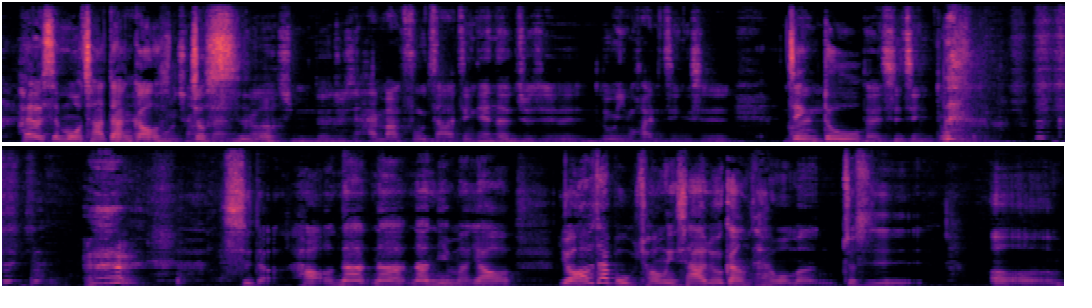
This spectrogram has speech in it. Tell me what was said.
还有一些抹茶蛋糕抹茶就是了。蛋糕什么的，就是还蛮复杂。今天的就是录音环境是京都对，是京都。是的，好，那那那你们要有要再补充一下，就刚才我们就是呃，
